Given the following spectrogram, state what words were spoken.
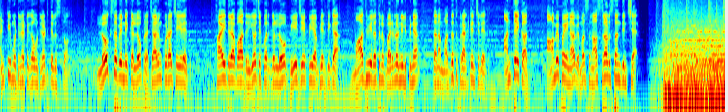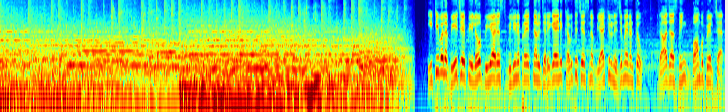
అంటి ముట్టినట్టుగా ఉంటున్నట్టు తెలుస్తోంది. లోక్సభ ఎన్నికల్లో ప్రచారం కూడా చేయలేదు. హైదరాబాద్ నియోజకవర్గంలో బీజేపీ అభ్యర్థిగా మాధవీలతను బరిలో నిలిపినా తన మద్దతు ప్రకటించలేదు. అంతేకాదు ఆమెపైన విమర్శనాస్త్రాలు సంధించారు. ఇటీవల బీజేపీలో బీఆర్ఎస్ విలీన ప్రయత్నాలు జరిగాయని కవిత చేసిన వ్యాఖ్యలు నిజమేనంటూ రాజా సింగ్ బాంబు పేల్చారు.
